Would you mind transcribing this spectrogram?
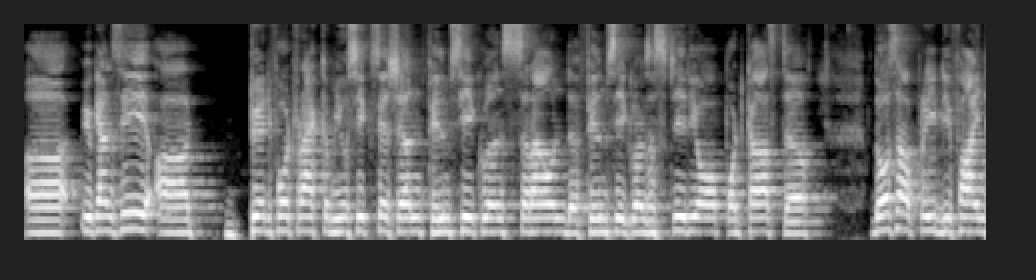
Uh, you can see uh, 24 track music session, film sequence, surround, film sequence, stereo, podcast. Uh, those are predefined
